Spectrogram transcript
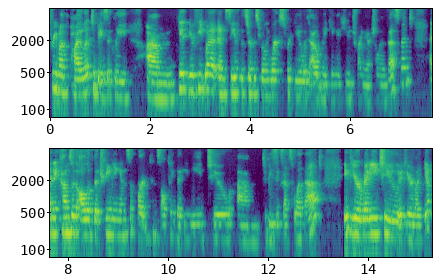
three month pilot to basically um, get your feet wet and see if the service really works for you without making a huge financial investment. And it comes with all of the training and support and consulting that you need to, um, to be successful at that. If you're ready to, if you're like, yep,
